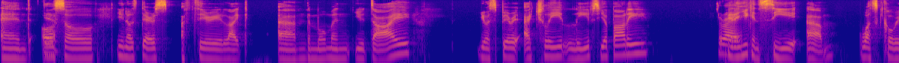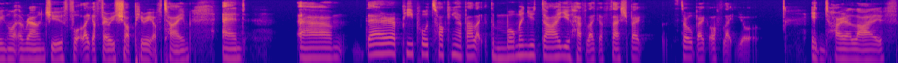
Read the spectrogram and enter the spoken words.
and Yeah. also you know there's a theory like um the moment you die, your spirit actually leaves your body, Right. and then you can see um what's going on around you for like a very short period of time, and um there are people talking about like the moment you die, you have like a flashback, throwback of like your entire life,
